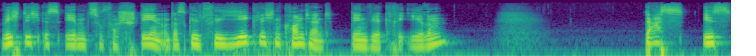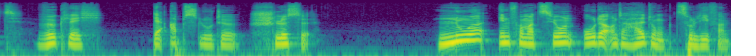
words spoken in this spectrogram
wichtig ist eben zu verstehen, und das gilt für jeglichen Content, den wir kreieren, das ist wirklich der absolute Schlüssel. Nur Information oder Unterhaltung zu liefern.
